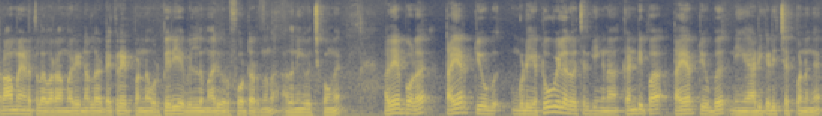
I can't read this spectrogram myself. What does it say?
ராமாயணத்தில் வர மாதிரி நல்லா டெக்கரேட் பண்ண ஒரு பெரிய வில்லு மாதிரி ஒரு ஃபோட்டோ இருந்ததுன்னா அதை நீங்கள் வச்சுக்கோங்க. அதே போல் டயர் டியூபு உங்களுடைய டூ வீலர் வச்சுருக்கீங்கன்னா கண்டிப்பாக டயர் டியூப்பு நீங்கள் அடிக்கடி செக் பண்ணுங்கள்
